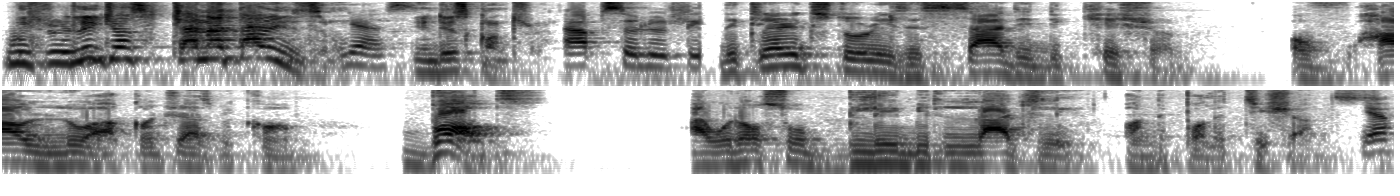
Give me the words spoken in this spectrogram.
with religious charlatanism yes. in this country. Absolutely. The cleric story is a sad indication of how low our country has become. But I would also blame it largely on the politicians. Yeah.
